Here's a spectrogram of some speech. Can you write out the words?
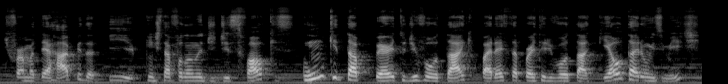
de forma até rápida, e que a gente tá falando de desfalques. Um que tá perto de voltar, que parece estar tá perto de voltar, que é o Tyron Smith.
